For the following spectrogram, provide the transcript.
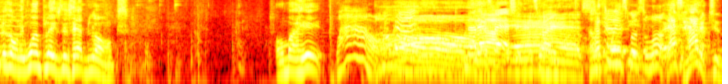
There's only one place this hat belongs. On my head. Wow. Oh, now that's fashion. That's right. That's the way it's supposed to look. That's attitude.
